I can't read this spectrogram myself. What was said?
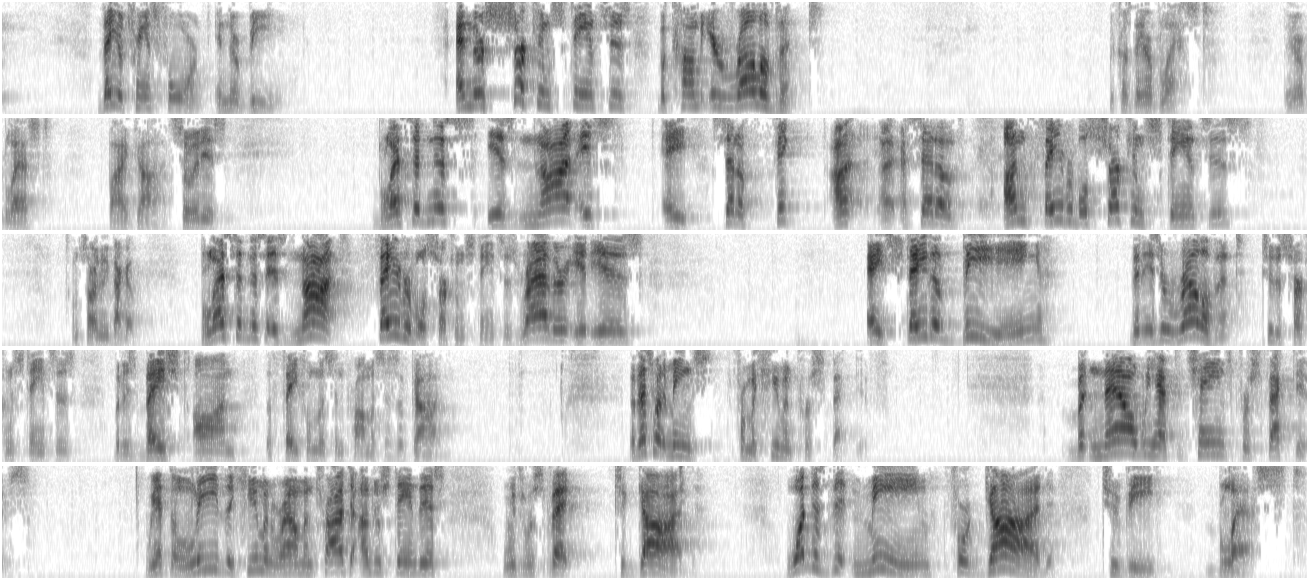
they are transformed in their being. And their circumstances become irrelevant because they are blessed. They are blessed by God. So it is, blessedness is not a, a set of uh, a set of unfavorable circumstances. I'm sorry, let me back up. Blessedness is not favorable circumstances. Rather, it is a state of being that is irrelevant to the circumstances, but is based on the faithfulness and promises of God. Now, that's what it means from a human perspective. But now we have to change perspectives. We have to leave the human realm and try to understand this with respect to God. What does it mean for God to be blessed?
